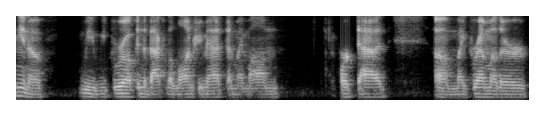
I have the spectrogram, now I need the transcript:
you know, we, we grew up in the back of a laundromat that my mom worked at. Um, my grandmother,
